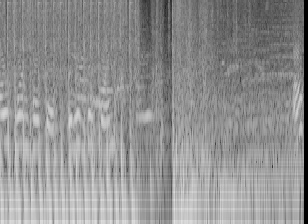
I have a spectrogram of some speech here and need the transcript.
it's one person. Is it just one? Oh!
